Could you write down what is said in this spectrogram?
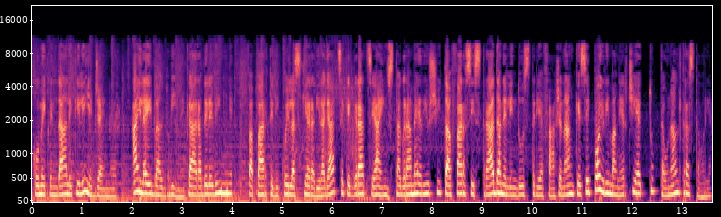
Come Kendall Kylie Jenner, Hailey Baldwin e Cara Delevingne, fa parte di quella schiera di ragazze che grazie a Instagram è riuscita a farsi strada nell'industria fashion anche se poi rimanerci è tutta un'altra storia.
